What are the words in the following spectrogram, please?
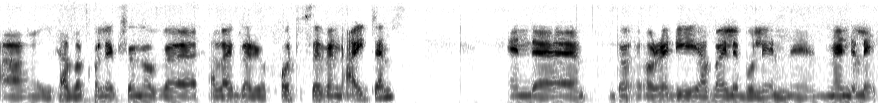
Uh, we have a collection of uh, a library of 47 items and uh, already available in uh, Mendeley.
